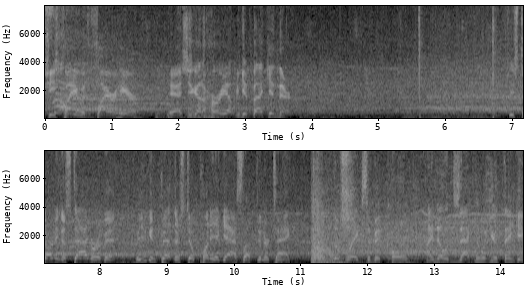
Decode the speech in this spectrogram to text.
She's playing with fire here. She's got to hurry up and get back in there. She's starting to stagger a bit, but you can bet there's still plenty of gas left in her tank. Pump the brakes a bit, Cole. I know exactly what you're thinking,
